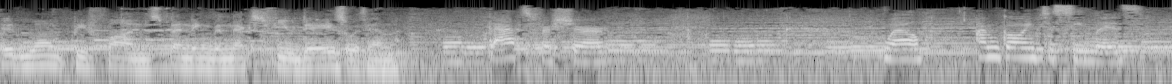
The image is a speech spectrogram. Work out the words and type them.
It won't be fun spending the next few days with him. That's for sure. Well, I'm going to see Liz.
